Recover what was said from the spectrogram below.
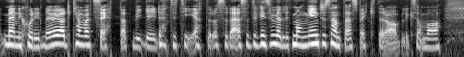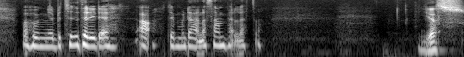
människor i nöd kan vara ett sätt att bygga identiteter och sådär. Så det finns väldigt många intressanta aspekter av liksom vad, vad hunger betyder i det, ja, det moderna samhället. Yes,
